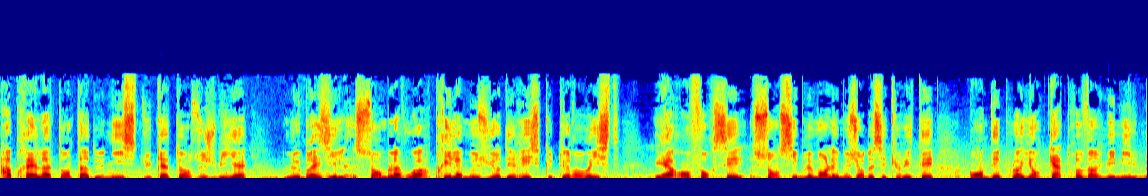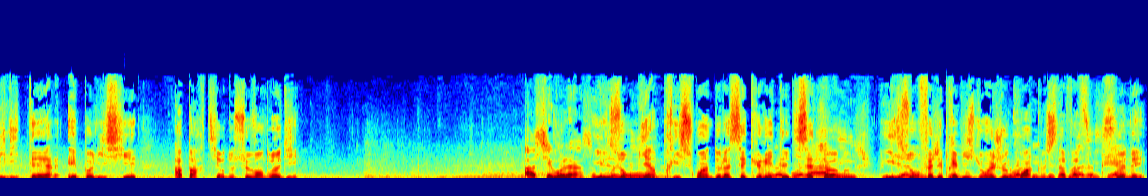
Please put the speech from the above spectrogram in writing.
Après l'attentat de Nice du 14 juillet, le Brésil semble avoir pris la mesure des risques terroristes et a renforcé sensiblement les mesures de sécurité en déployant 88 000 militaires et policiers à partir de ce vendredi. Ils ont bien pris soin de la sécurité, dit cet homme. Ils ont fait des prévisions et je crois que ça va fonctionner.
